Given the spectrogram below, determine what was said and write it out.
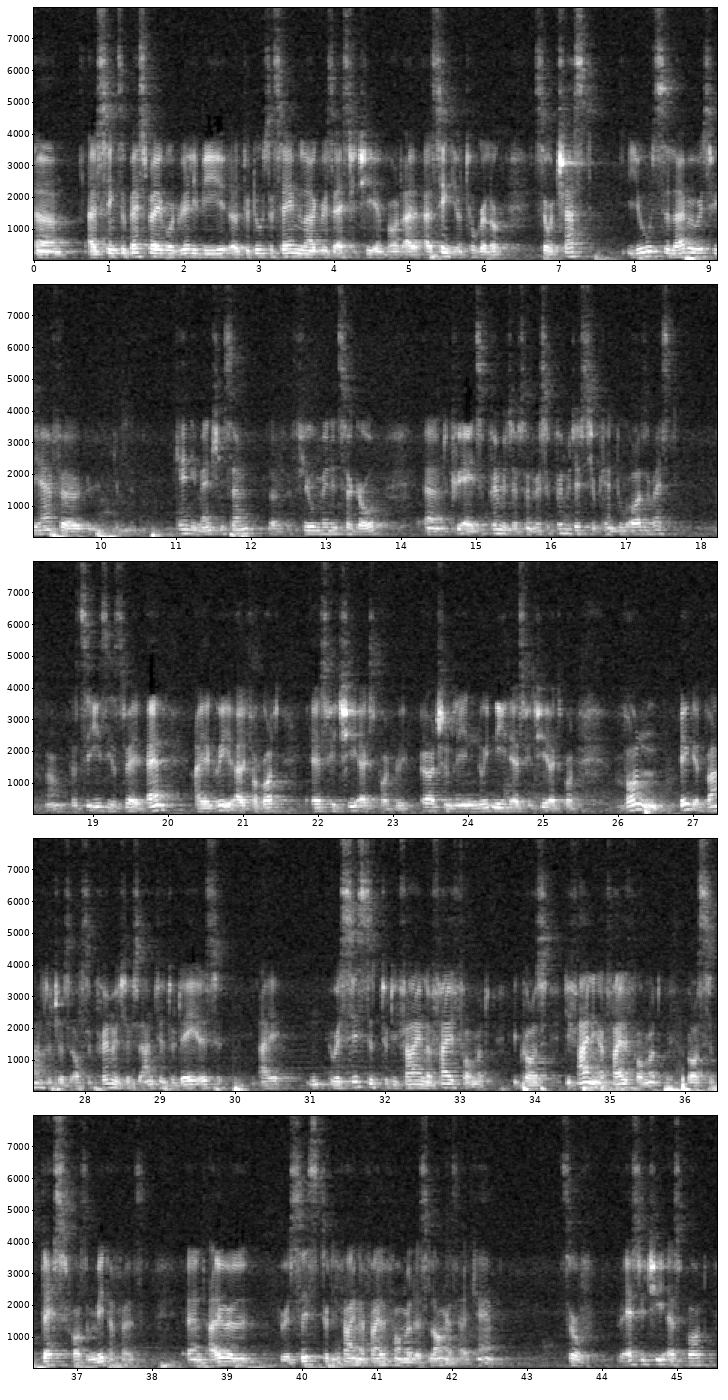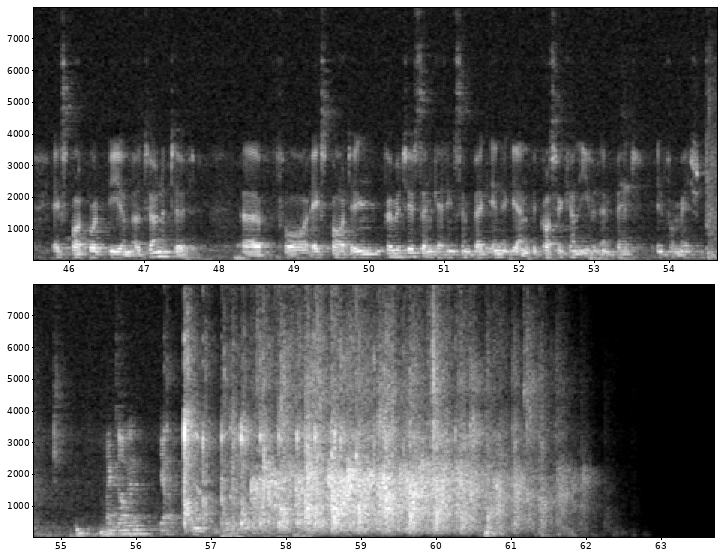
um, I think the best way would really be to do the same like with SVG import. I, I think you took a look so just use the libraries we have. Uh, Candy mentioned them a few minutes ago and create the primitives. And with the primitives, you can do all the rest. No? That's the easiest way. And I agree, I forgot SVG export. We urgently need SVG export. One big advantages of the primitives until today is I resisted to define a file format because defining a file format was the death for the metafiles. And I will resist to define a file format as long as I can. So SVG export, export would be an alternative uh, for exporting primitives and getting them back in again, because we can even embed information. Thanks, Armin. Yeah. Yeah.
